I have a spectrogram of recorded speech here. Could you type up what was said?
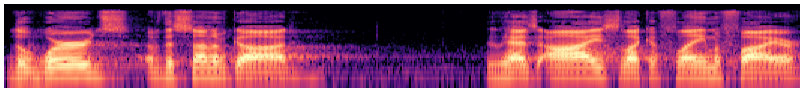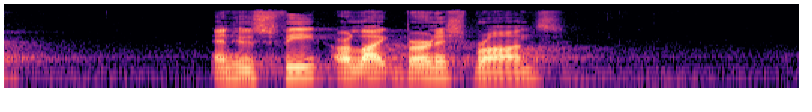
the words of the Son of God, who has eyes like a flame of fire, and whose feet are like burnished bronze.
